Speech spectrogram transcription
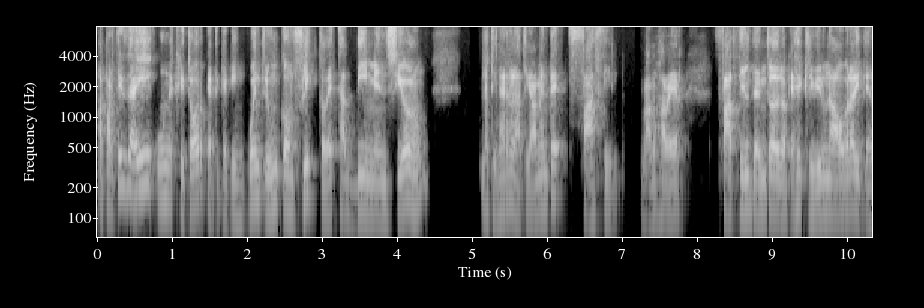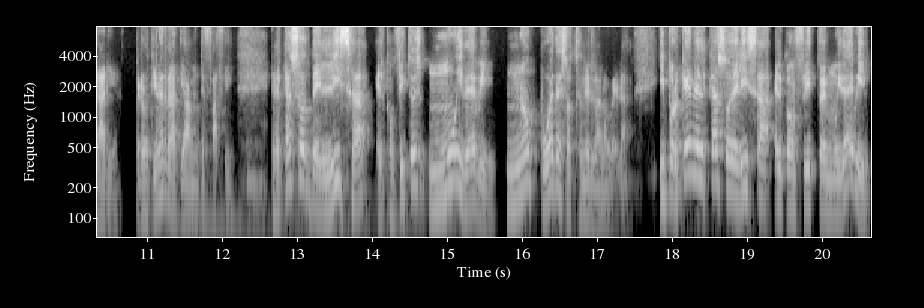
A partir de ahí, un escritor que, que, encuentre un conflicto de esta dimensión lo tiene relativamente fácil. Vamos a ver, fácil dentro de lo que es escribir una obra literaria, pero lo tiene relativamente fácil. En el caso de Lisa, el conflicto es muy débil, no puede sostener la novela. ¿Y por qué en el caso de Lisa el conflicto es muy débil?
